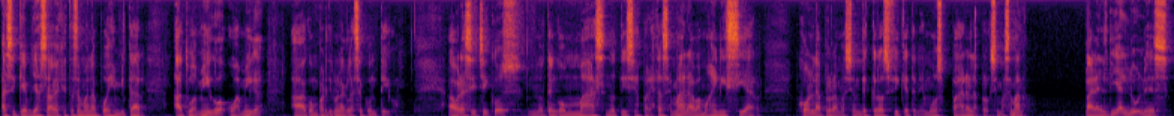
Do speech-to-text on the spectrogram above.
Así que ya sabes que esta semana puedes invitar a tu amigo o amiga a compartir una clase contigo. Ahora sí chicos, no tengo más noticias para esta semana. Vamos a iniciar con la programación de CrossFit que tenemos para la próxima semana. Para el día lunes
